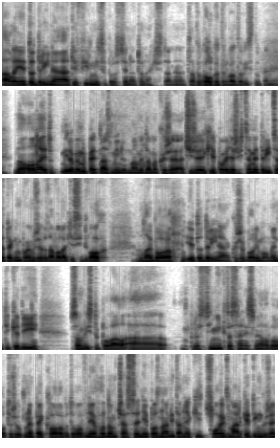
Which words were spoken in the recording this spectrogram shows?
ale je to drina a tie firmy sú proste na to nachystané. Na to koľko trvá to vystúpenie? No ono je to, my robíme 15 minút, máme uh-huh. tam akože, čiže keď povedia, že chceme 30, tak im poviem, že zavoláte si dvoch, uh-huh. lebo je to drina. Akože boli momenty, kedy som vystupoval a proste nikto sa nesmial, bolo to, že úplne peklo, lebo to bolo v nevhodnom čase, nepoznali tam nejaký človek z marketingu, že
